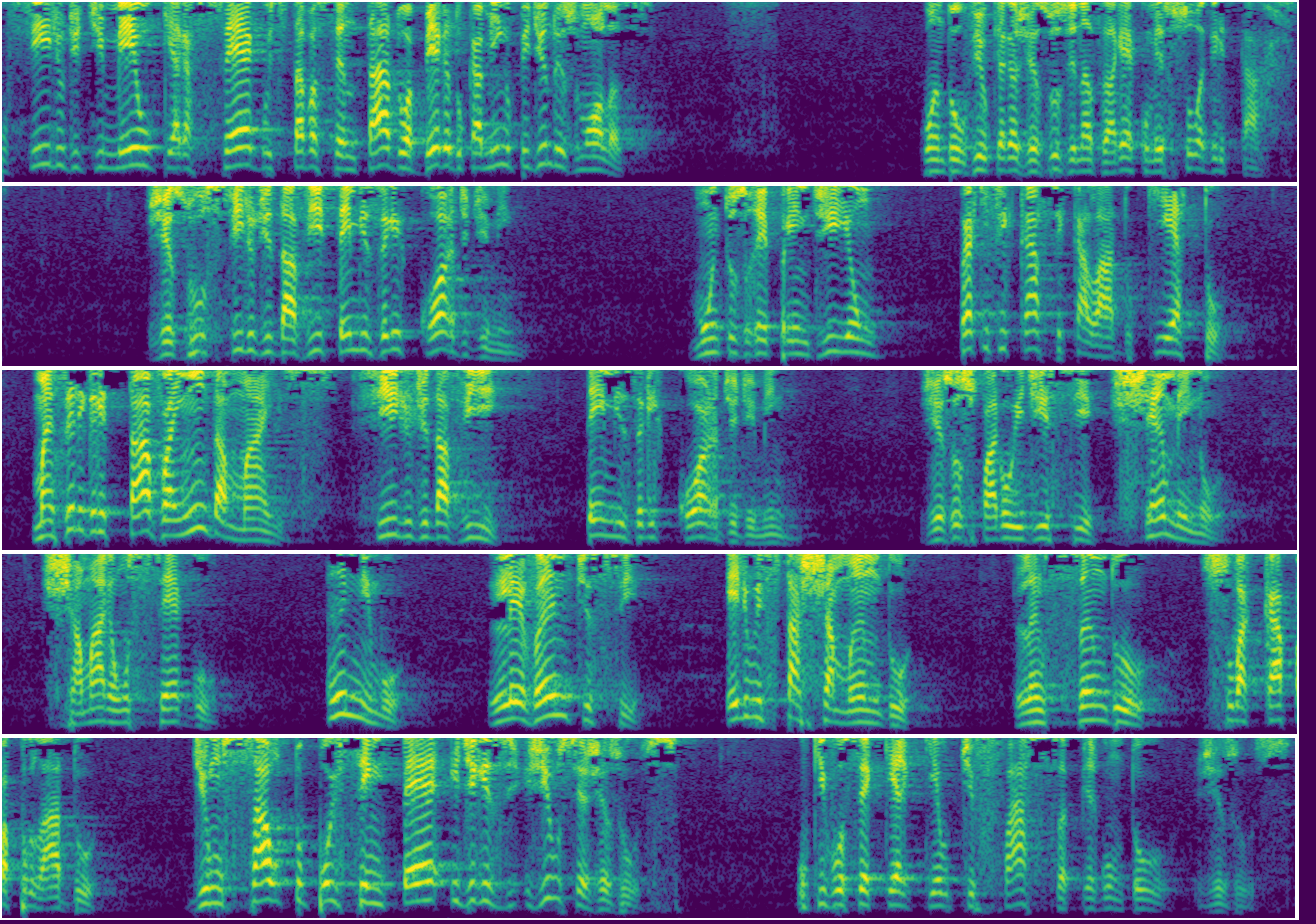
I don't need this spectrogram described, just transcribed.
o filho de Timeu, que era cego, estava sentado à beira do caminho pedindo esmolas. Quando ouviu que era Jesus de Nazaré, começou a gritar: Jesus, filho de Davi, tem misericórdia de mim. Muitos repreendiam para que ficasse calado, quieto. Mas ele gritava ainda mais: Filho de Davi, tem misericórdia de mim. Jesus parou e disse: Chamem-no. Chamaram o cego. Ânimo, levante-se. Ele o está chamando, lançando sua capa para o lado. De um salto, pôs-se em pé e dirigiu-se a Jesus. O que você quer que eu te faça? perguntou Jesus.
